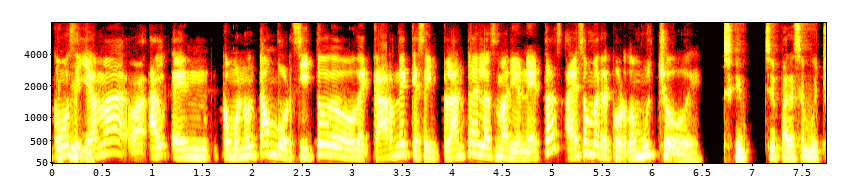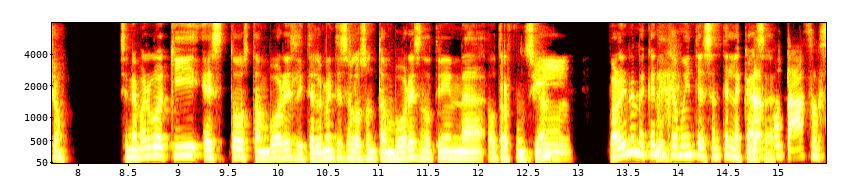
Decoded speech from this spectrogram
¿cómo se llama? En, como en un tamborcito de, de carne que se implanta en las marionetas. A eso me recordó mucho, güey. Sí, sí, parece mucho. Sin embargo, aquí estos tambores literalmente solo son tambores, no tienen nada, otra función. Sí, Pero hay una mecánica muy interesante en la casa. putazos.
